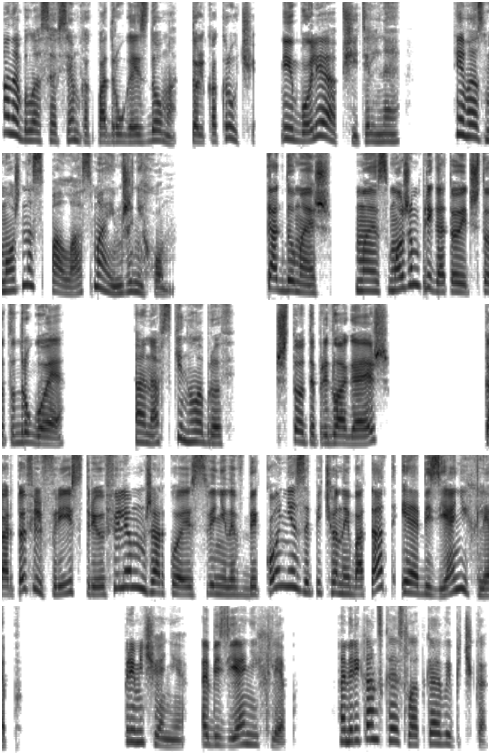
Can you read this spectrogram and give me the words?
Она была совсем как подруга из дома, только круче и более общительная. и, возможно, спала с моим женихом. «Как думаешь, мы сможем приготовить что-то другое?» Она вскинула бровь. «Что ты предлагаешь?» Картофель фри с трюфелем, жаркое из свинины в беконе, запеченный батат и обезьяний хлеб. Примечание. Обезьяний хлеб. Американская сладкая выпечка.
